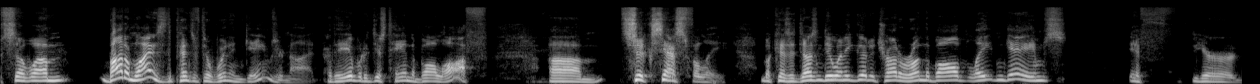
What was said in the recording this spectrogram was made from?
So um bottom line is it depends if they're winning games or not. Are they able to just hand the ball off um successfully? Because it doesn't do any good to try to run the ball late in games if you're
